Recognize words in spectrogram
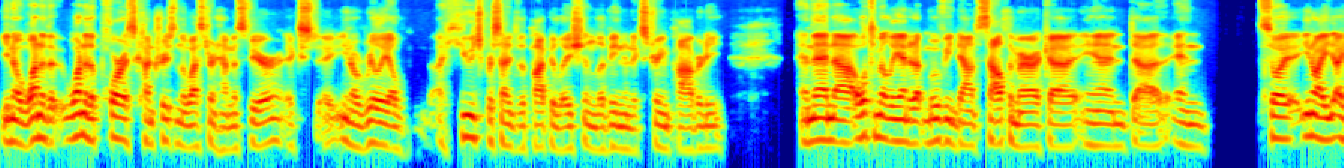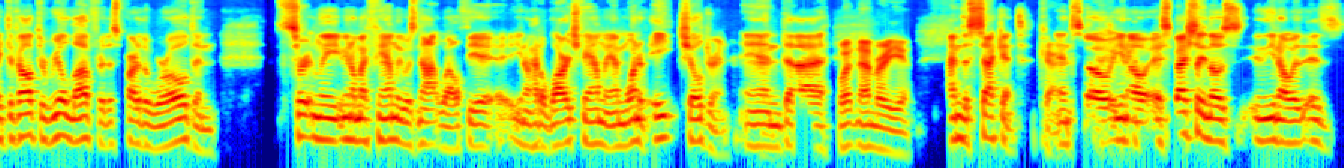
you know, one of the one of the poorest countries in the Western Hemisphere. Ex- you know, really a, a huge percentage of the population living in extreme poverty and then uh, ultimately ended up moving down to South America, and uh, and so you know I, I, developed a real love for this part of the world, and certainly you know my family was not wealthy. Uh, you know, had a large family. I'm one of eight children, and uh, what number are you? I'm the second, okay. and so you know, especially in those, you know, as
